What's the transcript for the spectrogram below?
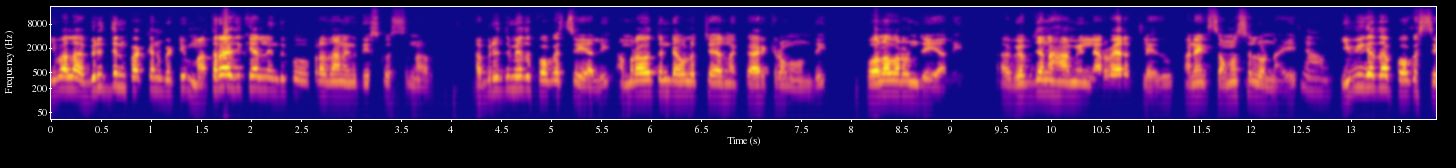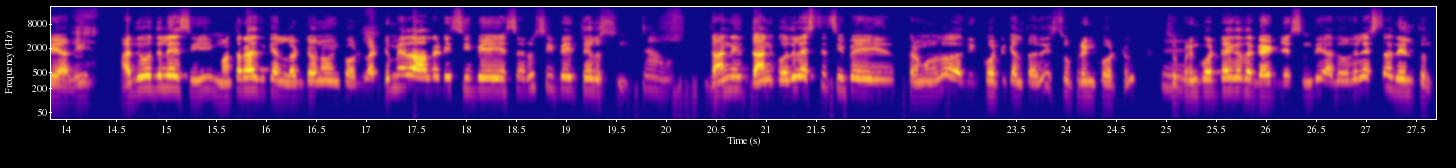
ఇవాళ అభివృద్ధిని పక్కన పెట్టి మత రాజకీయాలను ఎందుకు ప్రధానంగా తీసుకొస్తున్నారు? అభివృద్ధి మీద ఫోకస్ చేయాలి. అమరావతిని డెవలప్ చేయాలన్న కార్యక్రమం ఉంది. పోలవరం చేయాలి. విభజన హామీలు నెరవేరట్లేదు. అనేక సమస్యలు ఉన్నాయి. ఇవి కదా ఫోకస్ చేయాలి. అది వదిలేసి మత రాజకీయాలు లడ్డూనో ఇంకోటి లడ్డు మీద ఆల్రెడీ సిబిఐ వేశారు సిబిఐ తెలుస్తుంది. దాన్ని దానికి వదిలేస్తే సిబిఐ క్రమంలో అది కోర్టుకి వెళ్తుంది సుప్రీంకోర్టు సుప్రీంకోర్టే కదా గైడ్ చేసింది అది వదిలేస్తే అది వెళ్తుంది.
